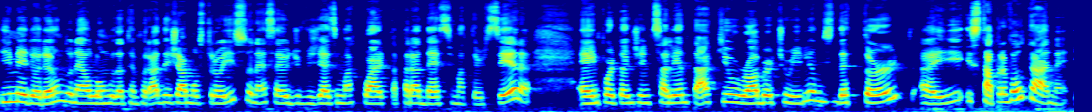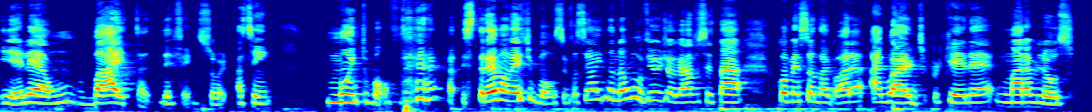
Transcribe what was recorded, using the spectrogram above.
ir melhorando, né, ao longo da temporada e já mostrou isso, né, saiu de 24ª para a 13ª. É importante a gente salientar que o Robert Williams, the third, aí está para voltar, né? E ele é um baita defensor. Assim, muito bom. Extremamente bom. Se você ainda não ouviu jogar, você está começando agora, aguarde, porque ele é maravilhoso.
